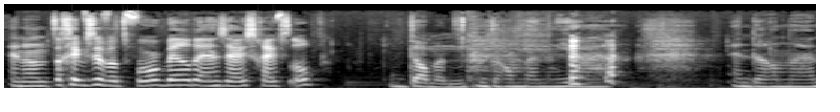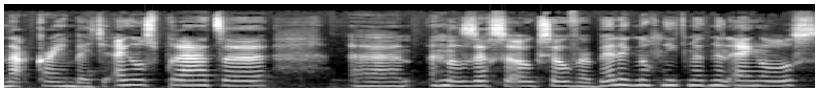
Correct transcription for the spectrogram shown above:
En dan, dan geven ze wat voorbeelden en zij schrijft op. Dammen. Dammen, ja. en dan uh, nou, kan je een beetje Engels praten. Uh, en dan zegt ze ook, zover ben ik nog niet met mijn Engels.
